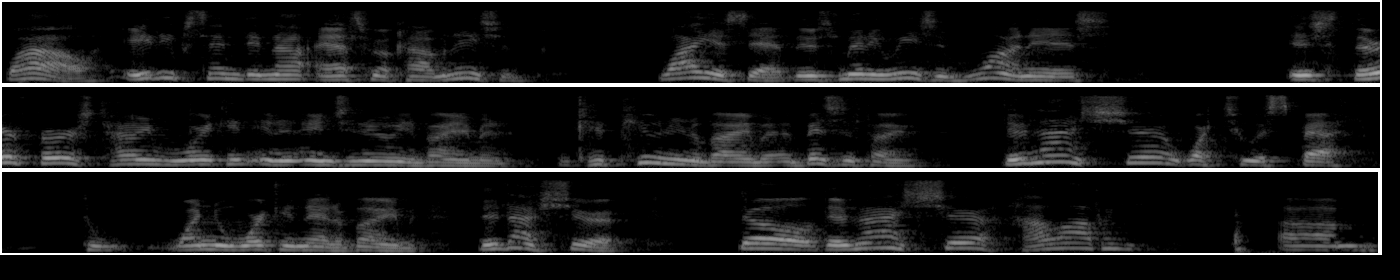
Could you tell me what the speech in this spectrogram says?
wow, 80% did not ask for accommodation. Why is that? There's many reasons. One is, it's their first time working in an engineering environment, a computing environment, a business environment. They're not sure what to expect to want to work in that environment. They're not sure. So they're not sure how often um,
